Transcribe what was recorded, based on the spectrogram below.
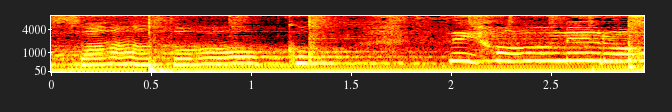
asa toko si holiro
